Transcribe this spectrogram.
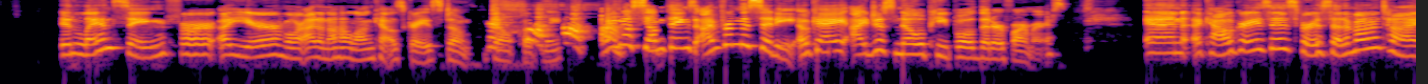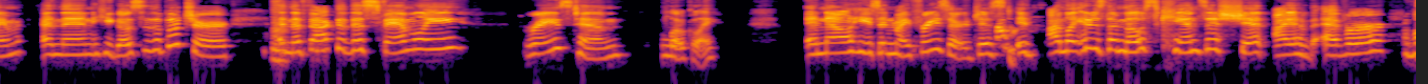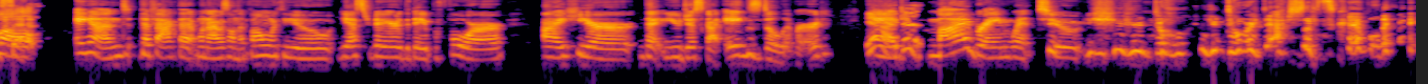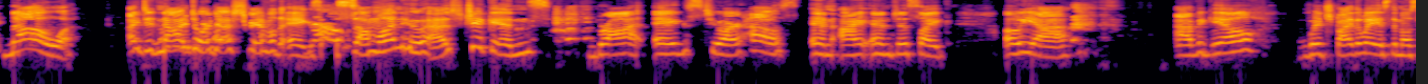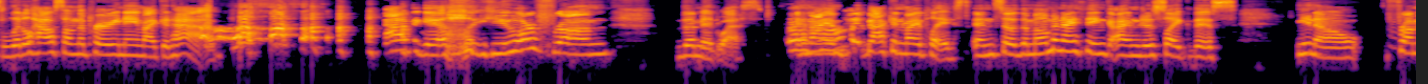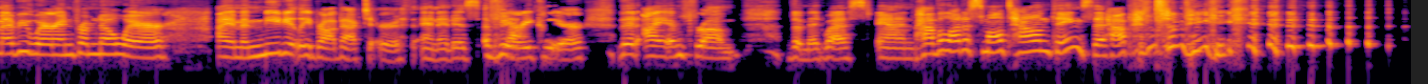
in Lansing for a year or more. I don't know how long cows graze. Don't don't quote me. I know some things. I'm from the city, okay? I just know people that are farmers. And a cow grazes for a set amount of time and then he goes to the butcher. Hmm. and the fact that this family raised him locally and now he's in my freezer. Just oh. it, I'm like, it is the most Kansas shit I have ever well, said. And the fact that when I was on the phone with you yesterday or the day before, I hear that you just got eggs delivered. Yeah, I did. My brain went to you door you DoorDash some scrambled eggs. No. I did oh not oh DoorDash scrambled eggs. No. Someone who has chickens brought eggs to our house and I am just like, "Oh yeah. Abigail, which by the way is the most little house on the prairie name I could have. Abigail, you are from the Midwest. Uh-huh. And I am uh-huh. put back in my place. And so the moment I think I'm just like this, you know, from everywhere and from nowhere, I am immediately brought back to earth. And it is very yeah. clear that I am from the Midwest and have a lot of small town things that happen to me.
